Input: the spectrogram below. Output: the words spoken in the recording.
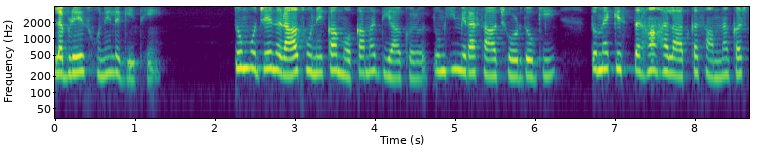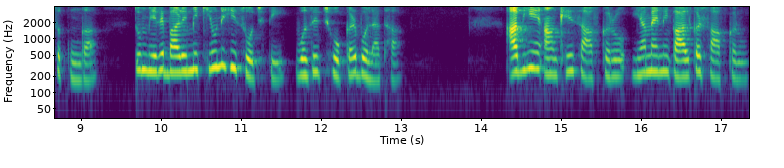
लबरेज होने लगी थीं। तुम मुझे नाराज़ होने का मौका मत दिया करो। तुम ही मेरा साथ छोड़ दोगी। तो मैं किस तरह हालात का सामना कर सकूँगा? तुम मेरे बारे में क्यों नहीं सोचती? वो जिद बोला था। अब ये आँखें साफ़ करो या मैं निकाल कर साफ़ करूँ।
